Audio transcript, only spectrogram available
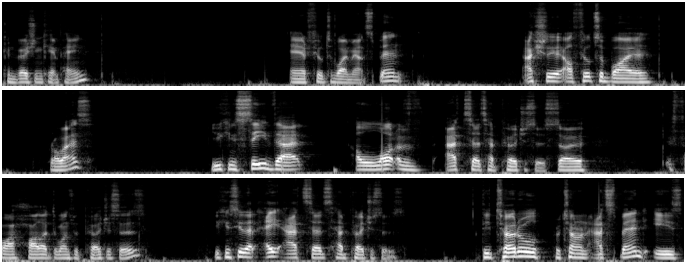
conversion campaign and filter by amount spent, actually, I'll filter by ROAS. You can see that a lot of ad sets purchases. So if I highlight the ones with purchases, you can see that eight ad sets had purchases. The total return on ad spend is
